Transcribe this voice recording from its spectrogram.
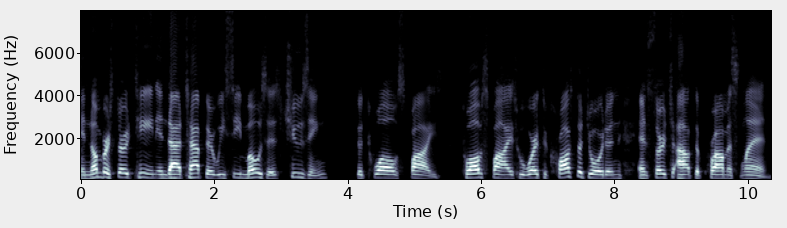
In Numbers 13, in that chapter, we see Moses choosing the 12 spies. 12 spies who were to cross the Jordan and search out the promised land.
